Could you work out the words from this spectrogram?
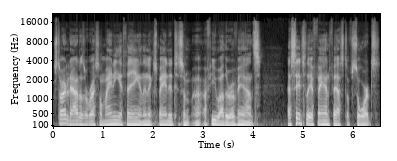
started out as a WrestleMania thing and then expanded to some uh, a few other events, essentially a fan fest of sorts.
